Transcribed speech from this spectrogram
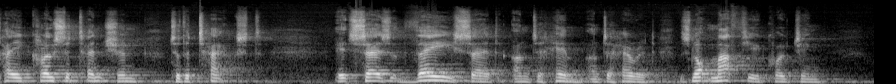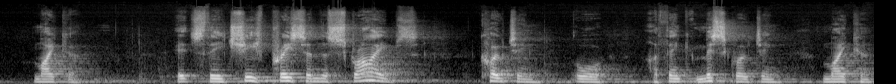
pay close attention to the text. It says, They said unto him, unto Herod. It's not Matthew quoting Micah, it's the chief priests and the scribes quoting, or I think misquoting Micah.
